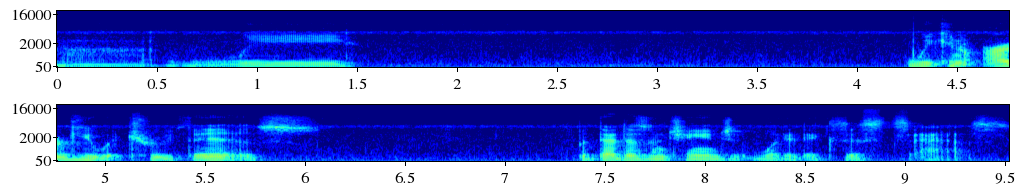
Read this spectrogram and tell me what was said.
Uh, we we can argue what truth is, but that doesn't change what it exists as.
